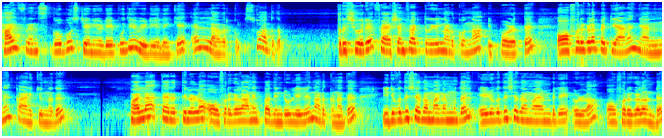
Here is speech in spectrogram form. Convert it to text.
ഹായ് ഫ്രണ്ട്സ് ഗോബോസ് ജേണിയുടെ പുതിയ വീഡിയോയിലേക്ക് എല്ലാവർക്കും സ്വാഗതം. തൃശ്ശൂർ ഫാഷൻ ഫാക്ടറിയിൽ നടക്കുന്ന ഇപ്പോഴത്തെ ഓഫറുകളെ പറ്റിയാണ് ഞാനിന്ന് കാണിക്കുന്നത്. പല തരത്തിലുള്ള ഓഫറുകളാണ് ഇപ്പോൾ അതിന്റെ ഉള്ളിൽ നടക്കുന്നത്. ഇരുപത് ശതമാനം മുതൽ എഴുപത് ശതമാനം വരെ ഉള്ള ഓഫറുകളുണ്ട്.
